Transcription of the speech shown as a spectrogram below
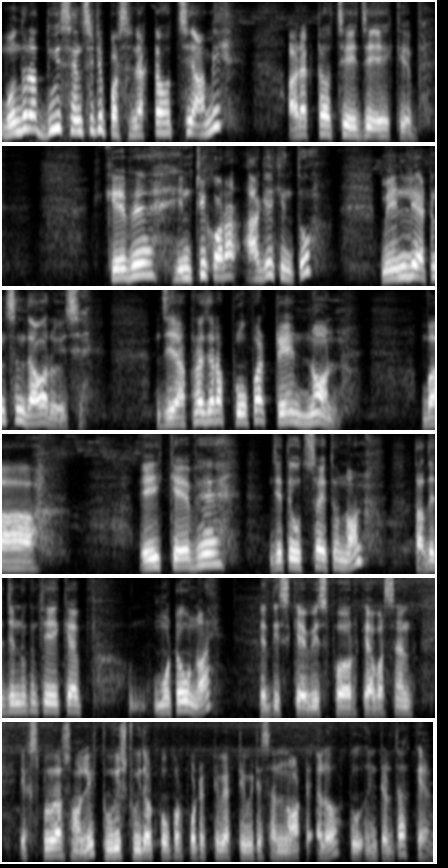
বন্ধুরা, দুই সেন্সিটিভ পার্সন একটা হচ্ছে আমি আর একটা হচ্ছে এই যে এই কেভ। কেভে এন্ট্রি করার আগে কিন্তু মেনলি অ্যাটেনশন দেওয়া রয়েছে যে আপনারা যারা প্রপার ট্রেন নন বা এই ক্যাবে যেতে উৎসাহিত নন, তাদের জন্য কিন্তু এই ক্যাব মোটেও নয়। This cave is for cavers and explorers only tourist without proper protective activities আর not allow to enter the cave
